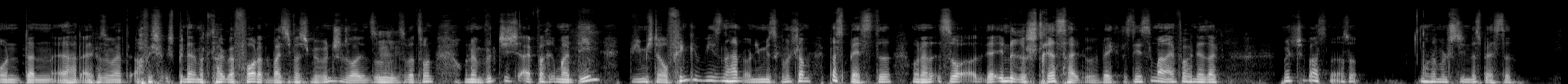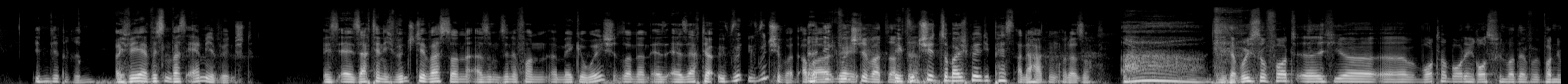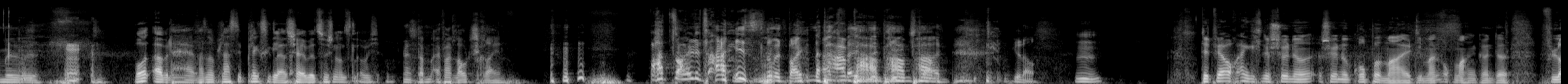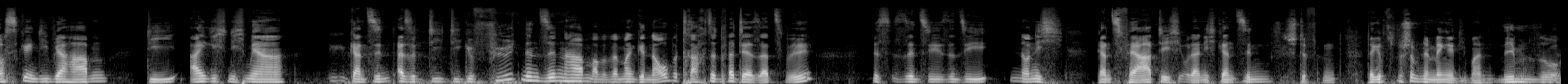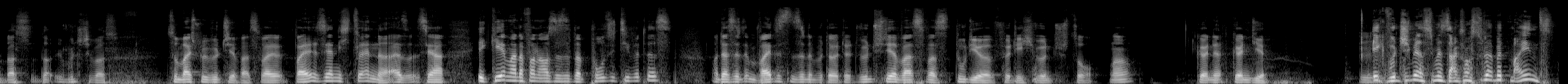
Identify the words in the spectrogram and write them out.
Und dann äh, hat eine Person gesagt, ach, ich, ich bin dann immer total überfordert und weiß nicht, was ich mir wünschen soll in so einer Mhm. Situation. Und dann wünsche ich einfach immer den, die mich darauf hingewiesen haben und die mir es gewünscht haben, das Beste. Und dann ist so der innere Stress halt weg. Das nächste Mal einfach, wenn der sagt, wünsch dir was, ne? also, und dann wünscht du ihm das Beste. In dir drin. Ich will ja wissen, was er mir wünscht. Es, er sagt ja nicht, wünsch dir was, sondern, also im Sinne von äh, make a wish, sondern er, er sagt ja, ich, ich wünsche dir was. Aber ich wünsche dir was, sagt ich er. wünsche dir zum Beispiel die Pest an der Hacken oder so. Ah, nee, da würde ich sofort äh, hier äh, Waterboarding rausfinden, was der von dem will. Wort, aber naja, war so eine Plastik Plexiglasscheibe zwischen uns, glaube ich. Ja, dann einfach laut schreien. was soll das heißen? Mit beiden Pam, pam, pam, pam. Genau. Mhm. Das wäre auch eigentlich eine schöne, schöne Gruppe mal, die man auch machen könnte. Floskeln, die wir haben, die eigentlich nicht mehr ganz sind, also die, die gefühlt einen Sinn haben, aber wenn man genau betrachtet, was der Satz will, ist, sind sie, sind sie noch nicht ganz fertig oder nicht ganz sinnstiftend. Da gibt es bestimmt eine Menge, die man Neben so, das, da, ihr wünscht dir was. Zum Beispiel wünsch dir was, weil, weil es ja nicht zu Ende. Also ist ja, ich gehe immer davon aus, dass es was Positives ist und dass es im weitesten Sinne bedeutet, wünsch dir was, was du dir für dich wünschst, so, ne? Gönn, gönn dir. Ich wünsche mir, dass du mir sagst, was du damit meinst.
